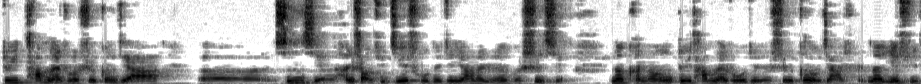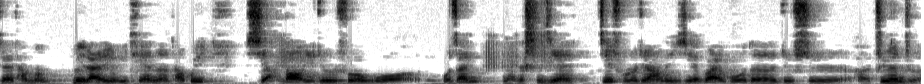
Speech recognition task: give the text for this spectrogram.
对于他们来说是更加呃新鲜，很少去接触的这样的人和事情，那可能对于他们来说，我觉得是更有价值。那也许在他们未来的有一天呢，他会想到，也就是说我。我在哪个时间接触了这样的一些外国的，就是呃志愿者，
